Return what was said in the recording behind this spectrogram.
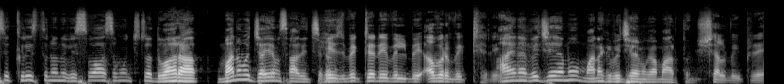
యేసుక్రీస్తునందు విశ్వాసం ఉంచడం ద్వారా మనము జయం సాధించగలం. Victory will be our victory ఆయన విజయము మనకు విజయముగా మారుతుంది. షల్ బి ప్రే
